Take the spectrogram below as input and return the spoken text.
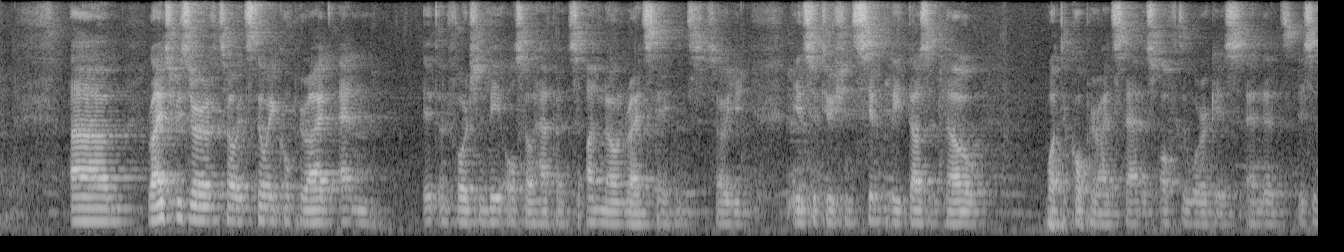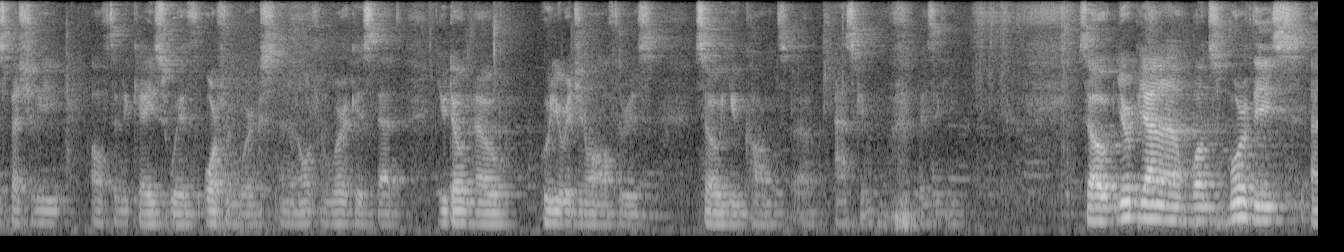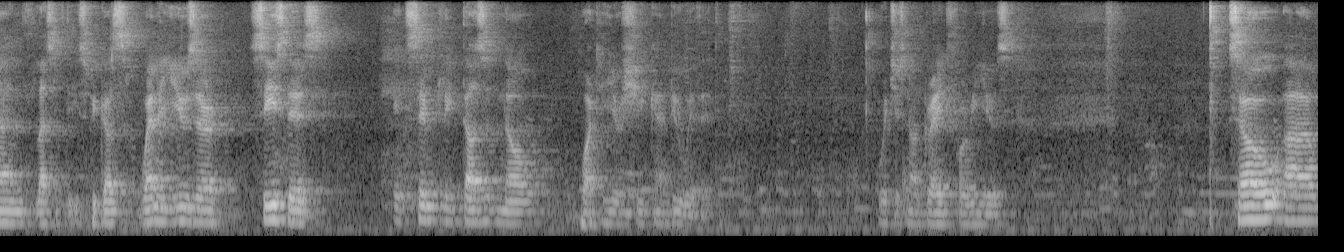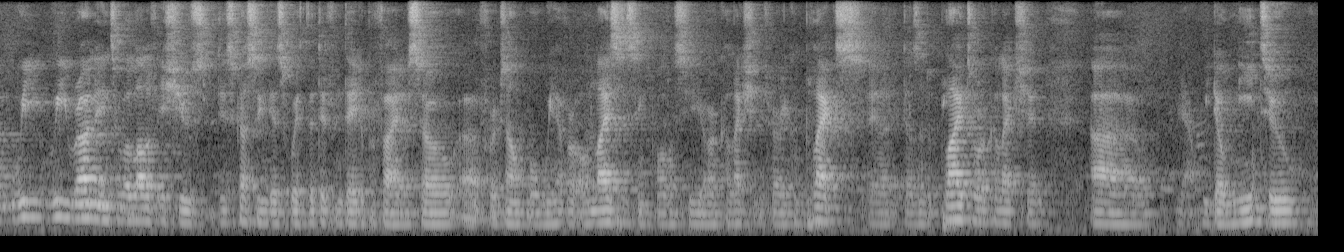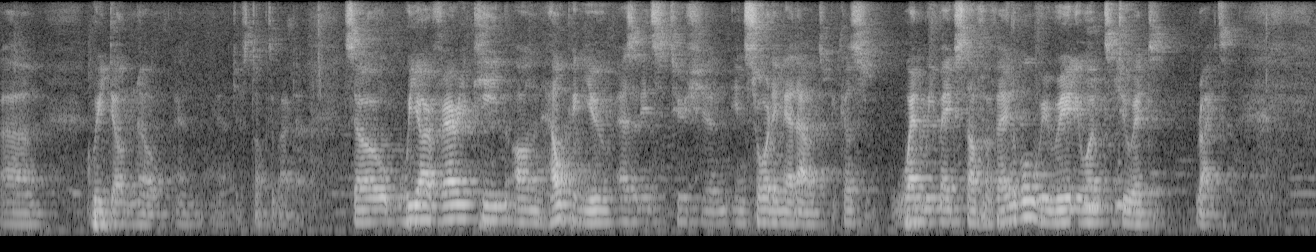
Um, rights reserved, so it's still in copyright, and it unfortunately also happens unknown rights statements. So you, the institution simply doesn't know what the copyright status of the work is, and it is especially often the case with orphan works. And an orphan work is that you don't know who the original author is, so you can't uh, ask him, basically. So Europeana wants more of these and less of these, because when a user sees this, it simply doesn't know what he or she can do with it, which is not great for reuse. So uh, we, we run into a lot of issues discussing this with the different data providers. So uh, for example, we have our own licensing policy. Our collection is very complex. Uh, it doesn't apply to our collection. Uh, yeah, we don't need to. Um, we don't know. And yeah, just talked about that. So we are very keen on helping you as an institution in sorting that out because when we make stuff available, we really want to do it right.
